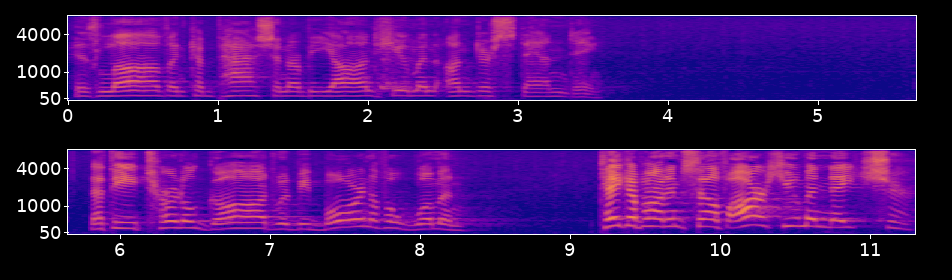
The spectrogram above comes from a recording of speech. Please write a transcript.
His love and compassion are beyond human understanding. That the eternal God would be born of a woman, take upon himself our human nature,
